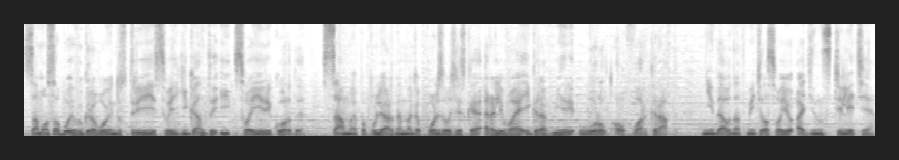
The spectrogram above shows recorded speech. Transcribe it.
Само собой, в игровой индустрии есть свои гиганты и свои рекорды. Самая популярная многопользовательская ролевая игра в мире World of Warcraft недавно отметила свое 11-летие.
